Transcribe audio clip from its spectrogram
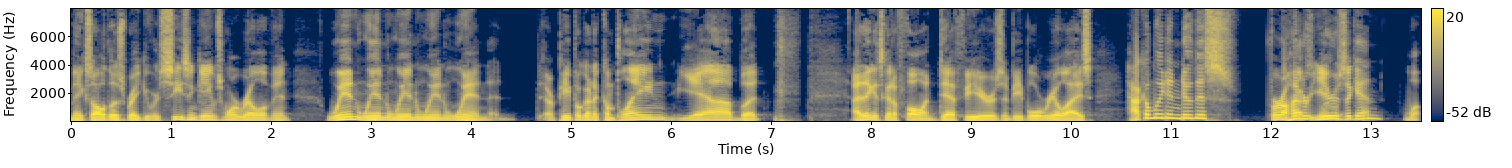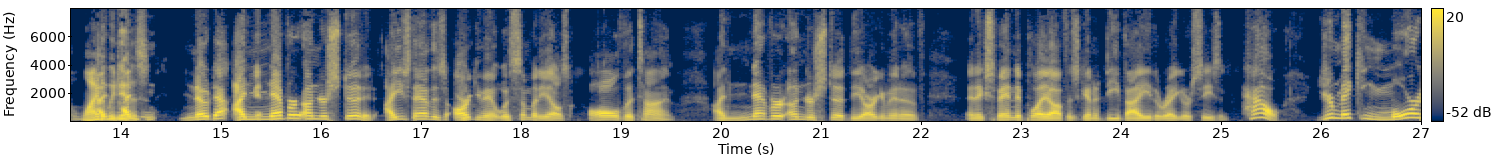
Makes all those regular season games more relevant win win win win win are people going to complain yeah but I think it's going to fall on deaf ears and people will realize how come we didn't do this for 100 years again? Why did we do I- this? No doubt. I never understood it. I used to have this argument with somebody else all the time. I never understood the argument of an expanded playoff is going to devalue the regular season. How? You're making more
